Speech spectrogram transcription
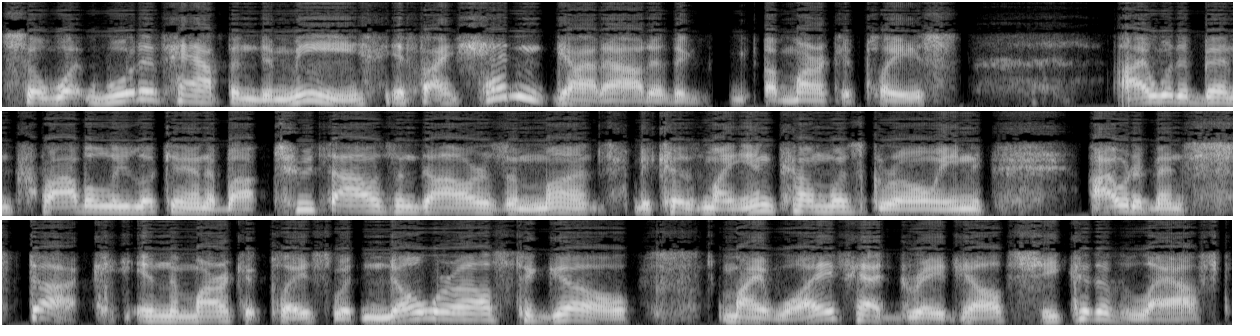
So what would have happened to me if I hadn't got out of the uh, marketplace I would have been probably looking at about $2,000 a month because my income was growing. I would have been stuck in the marketplace with nowhere else to go. My wife had great health. She could have left,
